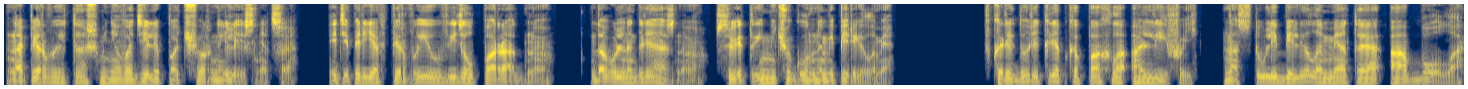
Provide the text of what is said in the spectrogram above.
На первый этаж меня водили по черной лестнице, и теперь я впервые увидел парадную, довольно грязную, с витыми чугунными перилами. В коридоре крепко пахло олифой, на стуле белела мятая абола.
